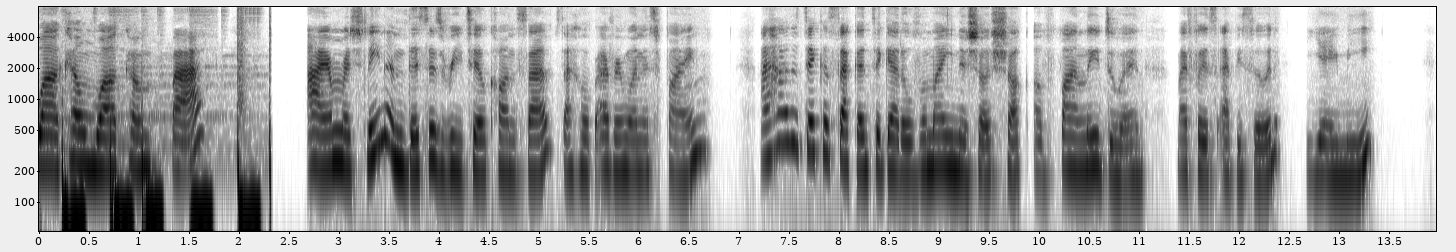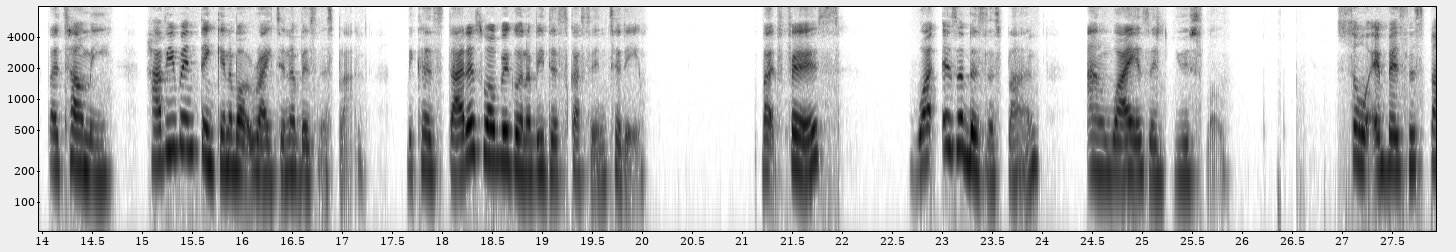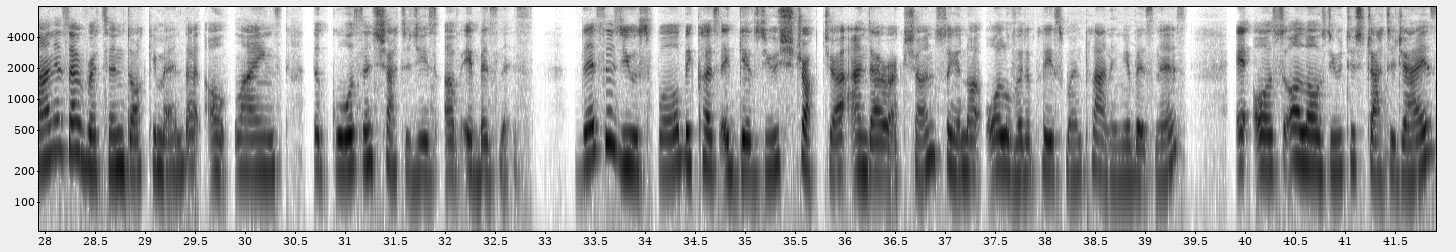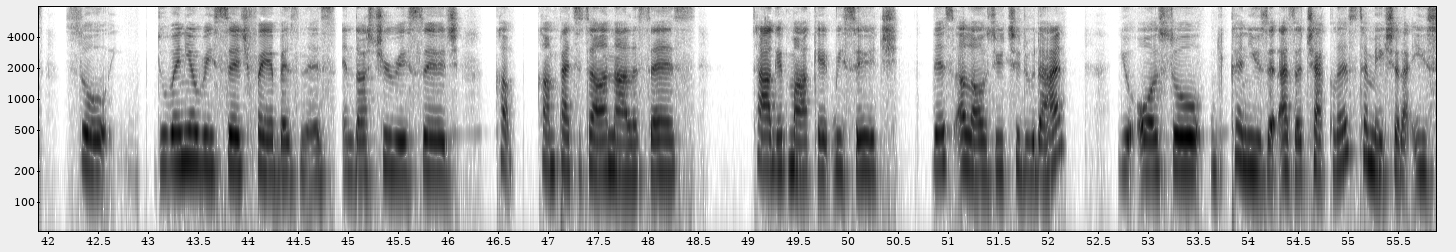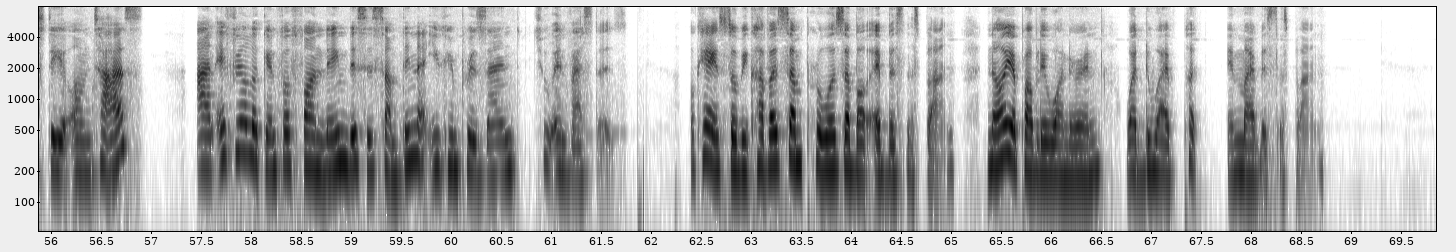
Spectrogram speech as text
Welcome, welcome back. I am Richleen and this is Retail Concepts. I hope everyone is fine. I had to take a second to get over my initial shock of finally doing my first episode. Yay, me. But tell me, have you been thinking about writing a business plan? Because that is what we're going to be discussing today. But first, what is a business plan and why is it useful? So, a business plan is a written document that outlines the goals and strategies of a business. This is useful because it gives you structure and direction so you're not all over the place when planning your business. It also allows you to strategize. So, doing your research for your business, industry research, com- competitor analysis, target market research, this allows you to do that you also can use it as a checklist to make sure that you stay on task. And if you're looking for funding this is something that you can present to investors. Okay so we covered some pros about a business plan. Now you're probably wondering what do i put in my business plan?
